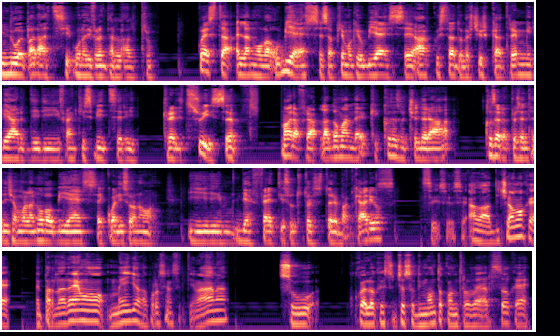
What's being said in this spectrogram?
in due palazzi, uno di fronte all'altro. Questa è la nuova UBS, sappiamo che UBS ha acquistato per circa 3 miliardi di franchi svizzeri Credit Suisse, ma ora fra la domanda è che cosa succederà cosa rappresenta diciamo, la nuova OBS e quali sono i, gli effetti su tutto il settore bancario? Sì, sì, sì. Allora, diciamo che ne parleremo meglio la prossima settimana su quello che è successo di molto controverso, che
